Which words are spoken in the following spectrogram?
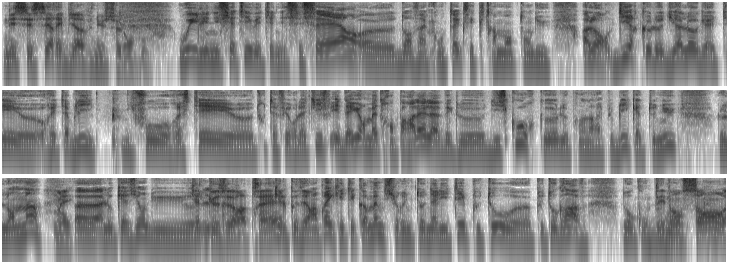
nécessaire et bienvenue selon vous? Oui, l'initiative était nécessaire dans un contexte extrêmement tendu. Alors, dire que le dialogue a été euh, rétabli. Il faut rester euh, tout à fait relatif et d'ailleurs mettre en parallèle avec le discours que le président de la République a tenu le lendemain euh, à l'occasion du quelques heures après quelques heures après qui était quand même sur une tonalité plutôt plutôt grave. Donc on dénonçant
